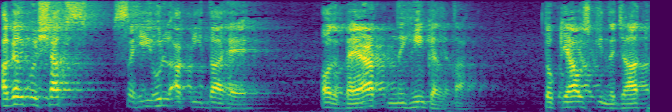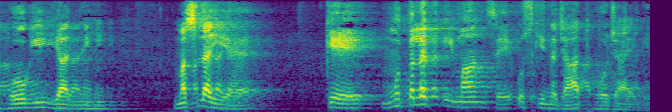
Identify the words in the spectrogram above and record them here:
اگر کوئی شخص صحیح العقیدہ ہے اور بیعت نہیں کرتا، تو کیا اس کی نجات ہوگی یا نہیں؟ مسئلہ یہ ہے کہ مطلق ایمان سے اس کی نجات ہو جائے گی۔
